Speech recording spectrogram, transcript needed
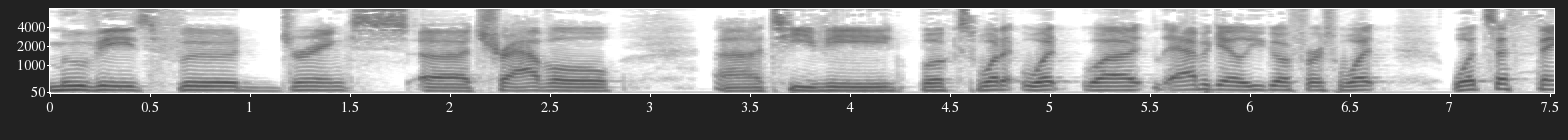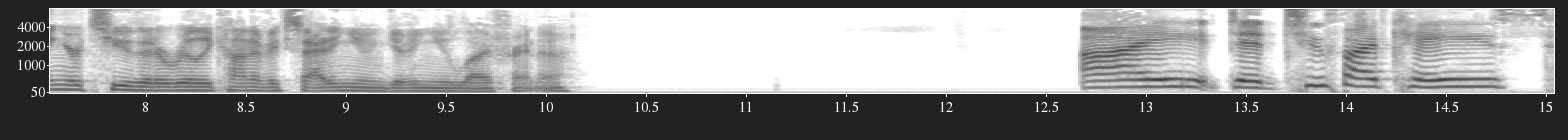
movies, food, drinks, uh, travel, uh, TV, books. What, what, what, Abigail, you go first. What, what's a thing or two that are really kind of exciting you and giving you life right now? I did two 5Ks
